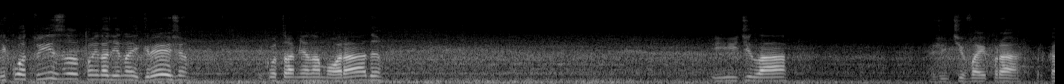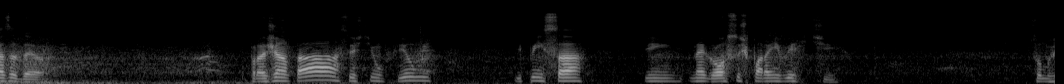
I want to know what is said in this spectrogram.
Enquanto isso, eu tô indo ali na igreja encontrar minha namorada. E de lá a gente vai pra, pra casa dela. Pra jantar, assistir um filme e pensar em negócios para investir. Somos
